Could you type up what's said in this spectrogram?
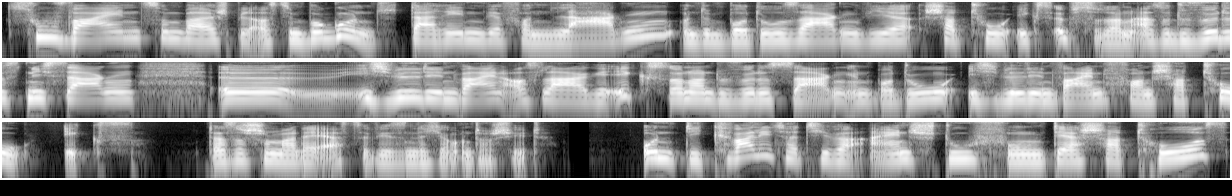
zu Wein zum Beispiel aus dem Burgund. Da reden wir von Lagen und im Bordeaux sagen wir Chateau XY. Also du würdest nicht sagen, äh, ich will den Wein aus Lage X, sondern du würdest sagen in Bordeaux, ich will den Wein von Chateau X. Das ist schon mal der erste wesentliche Unterschied. Und die qualitative Einstufung der Chateaus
